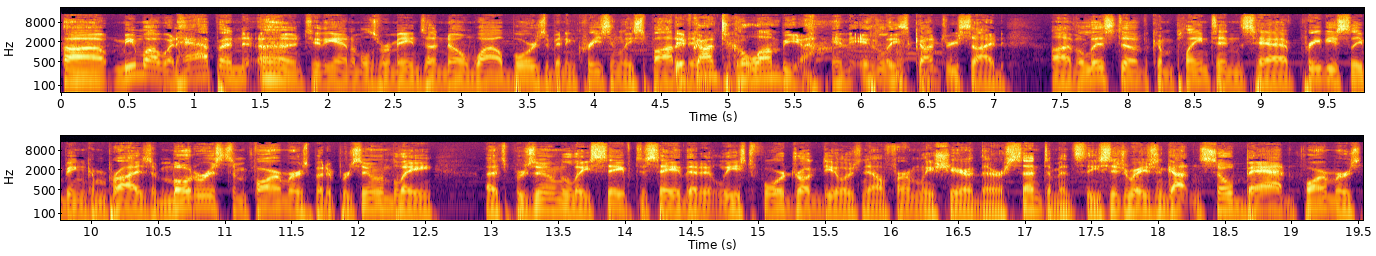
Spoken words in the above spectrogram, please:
Uh, meanwhile, what happened to the animals remains unknown. Wild boars have been increasingly spotted. They've in- gone to Colombia. in Italy's countryside. Uh, the list of complainants have previously been comprised of motorists and farmers, but it presumably it's presumably safe to say that at least four drug dealers now firmly share their sentiments. The situation has gotten so bad, farmers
